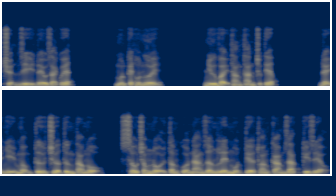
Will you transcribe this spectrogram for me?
chuyện gì đều giải quyết. Muốn kết hôn ngươi. Như vậy thẳng thắn trực tiếp đệ nhị mộng từ chưa từng tao nộ sâu trong nội tâm của nàng dâng lên một tia thoáng cảm giác kỳ diệu,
